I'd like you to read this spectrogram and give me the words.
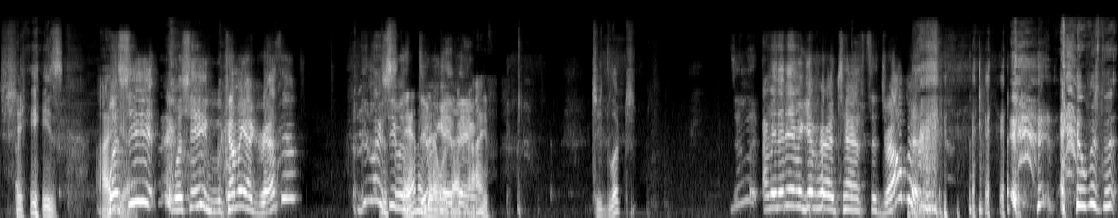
Jeez. I, Was uh, she was she becoming aggressive? It didn't like she was standing there doing with that anything. knife? She looked. I mean, they didn't even give her a chance to drop it. it was the.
